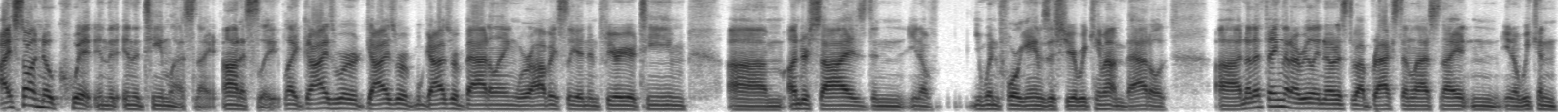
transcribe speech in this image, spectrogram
I saw no quit in the in the team last night. Honestly, like guys were guys were guys were battling. We're obviously an inferior team, um, undersized, and you know you win four games this year. We came out and battled. Uh, another thing that I really noticed about Braxton last night, and you know we can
